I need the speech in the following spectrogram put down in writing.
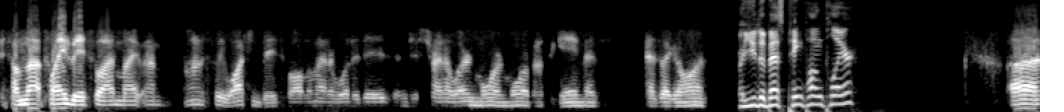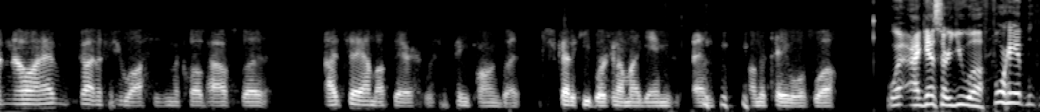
if I'm not playing baseball, I might I'm honestly watching baseball no matter what it is, and just trying to learn more and more about the game as as I go on. Are you the best ping pong player? Uh, no, I have gotten a few losses in the clubhouse, but I'd say I'm up there with ping pong. But just got to keep working on my games and on the table as well. Well, I guess are you a forehand?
